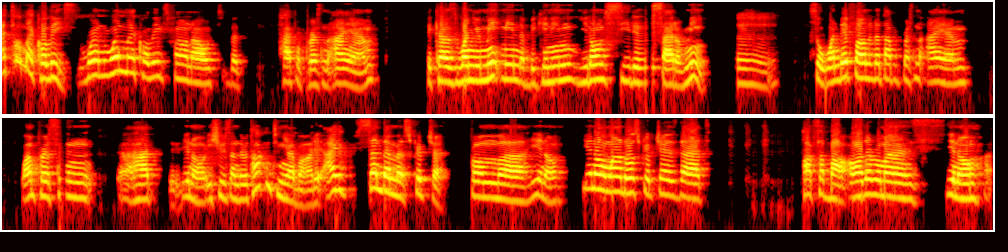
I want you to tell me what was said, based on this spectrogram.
I told my colleagues, when, when my colleagues found out the type of person I am, because when you meet me in the beginning, you don't see this side of me. Mm. So when they found out the type of person I am, one person had, you know, issues and they were talking to me about it. I sent them a scripture from, uh, you know, you know, one of those scriptures that talks about all the romance, you know, uh,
